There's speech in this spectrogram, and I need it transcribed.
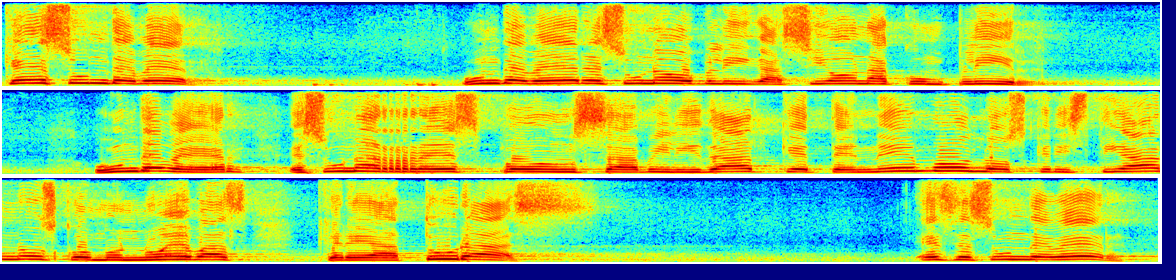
¿Qué es un deber? Un deber es una obligación a cumplir. Un deber es una responsabilidad que tenemos los cristianos como nuevas criaturas. Ese es un deber.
